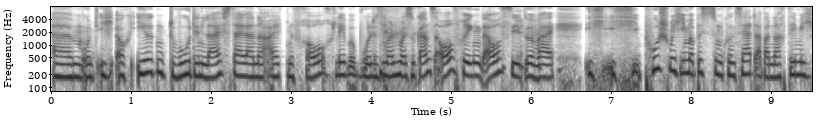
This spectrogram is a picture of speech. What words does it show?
ähm, und ich auch irgendwo den Lifestyle einer alten Frau auch lebe, obwohl das manchmal so ganz aufregend aussieht, weil ich, ich push mich immer bis zum Konzert, aber nachdem ich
